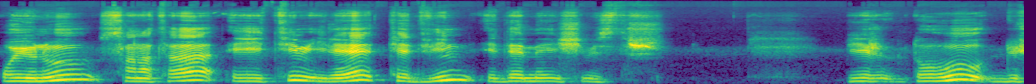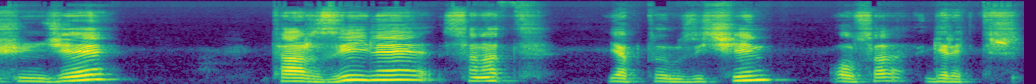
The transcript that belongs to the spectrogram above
oyunu sanata eğitim ile tedvin edemeyişimizdir. Bir doğu düşünce tarzı ile sanat yaptığımız için olsa gerektir.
